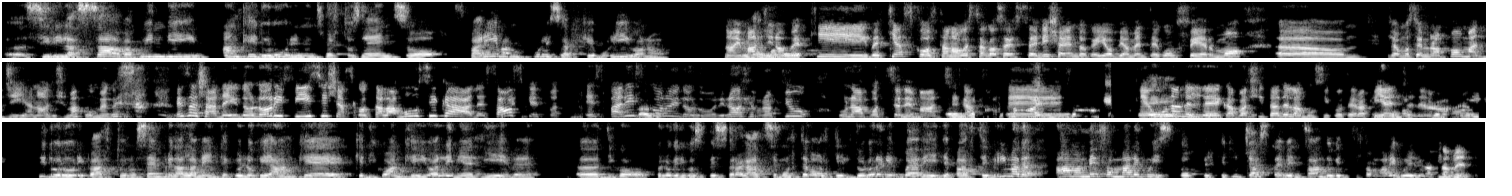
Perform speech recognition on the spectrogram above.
eh, si rilassava, quindi anche i dolori in un certo senso sparivano oppure si affievolivano. No, immagino per chi, per chi ascolta no, questa cosa che stai dicendo, che io ovviamente confermo, eh, diciamo, sembra un po' magia, no? Dici, ma come questa, questa ha dei dolori fisici, ascolta la musica del soundscape e spariscono i dolori, no? Sembra più una pozione magica. Esatto. Eh, diciamo è una delle capacità della musicoterapia esatto. in generale i dolori partono sempre dalla mente, quello che anche, che dico anche io alle mie allieve, eh, dico, quello che dico spesso, ragazze, molte volte il dolore che voi avete parte prima da, ah, ma a me fa male questo, perché tu già stai pensando che ti fa male quello. Esattamente.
